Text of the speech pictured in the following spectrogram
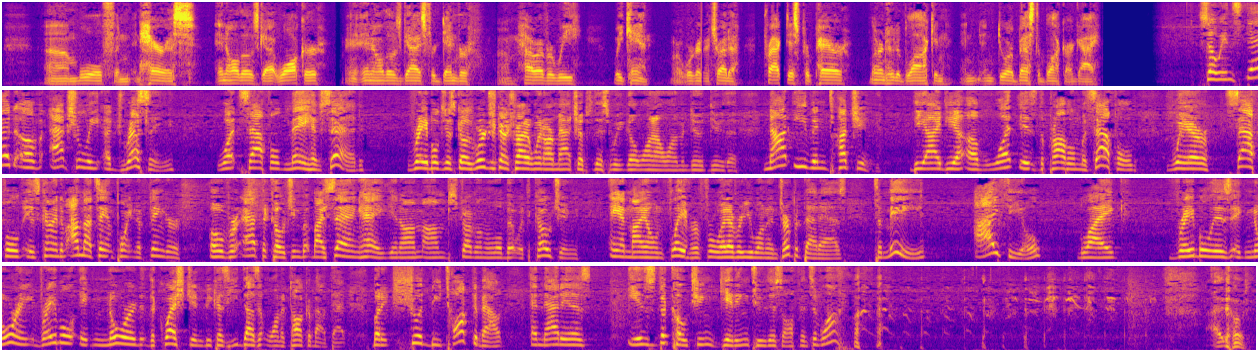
um, Wolfe and, and, Harris and all those guys, Walker, and, and all those guys for Denver, um, however we we can. Or we're going to try to practice, prepare, learn who to block, and, and, and do our best to block our guy. So instead of actually addressing what Saffold may have said, Vrabel just goes, "We're just going to try to win our matchups this week, go one on one, and do do the." Not even touching the idea of what is the problem with Saffold, where Saffold is kind of, I'm not saying pointing a finger over at the coaching, but by saying, hey, you know, I'm, I'm struggling a little bit with the coaching and my own flavor for whatever you want to interpret that as. To me, I feel like Vrabel is ignoring Vrabel ignored the question because he doesn't want to talk about that. But it should be talked about, and that is is the coaching getting to this offensive line? I don't.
